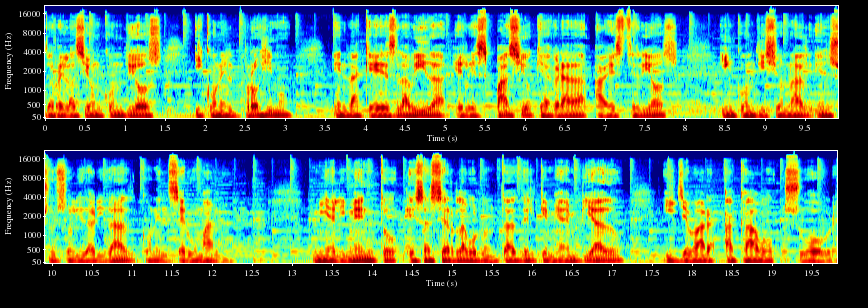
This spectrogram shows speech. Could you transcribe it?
de relación con Dios y con el prójimo, en la que es la vida el espacio que agrada a este Dios incondicional en su solidaridad con el ser humano. Mi alimento es hacer la voluntad del que me ha enviado y llevar a cabo su obra.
